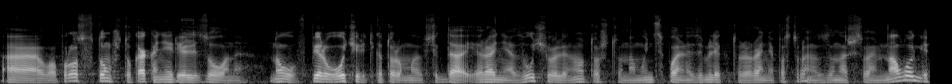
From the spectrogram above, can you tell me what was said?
а вопрос в том, что как они реализованы. Ну, в первую очередь, которую мы всегда и ранее озвучивали, ну, то, что на муниципальной земле, которая ранее построена за наши с вами налоги,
